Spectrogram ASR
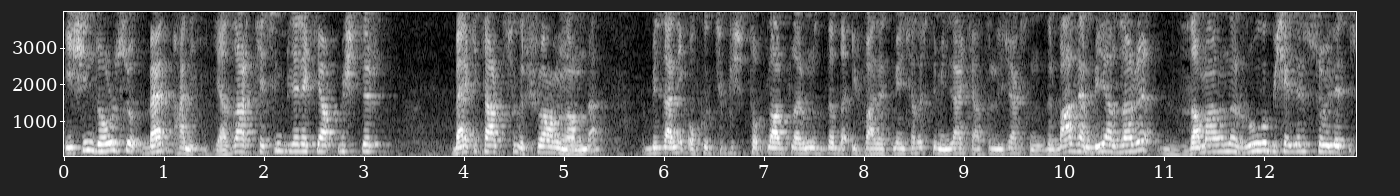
işin doğrusu ben hani yazar kesin bilerek yapmıştır. Belki tartışılır şu anlamda. Biz hani okul çıkışı toplantılarımızda da ifade etmeye çalıştım. İlla ki hatırlayacaksınızdır. Bazen bir yazarı zamanının ruhu bir şeyleri söyletir.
